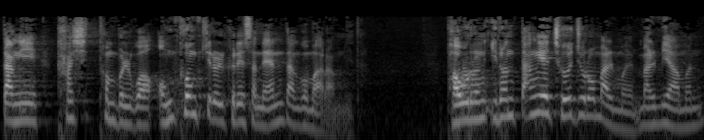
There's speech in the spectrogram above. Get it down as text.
땅이 가시덤불과 엉겅퀴를 그래서 낸다고 말합니다. 바울은 이런 땅의 저주로 말미암은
